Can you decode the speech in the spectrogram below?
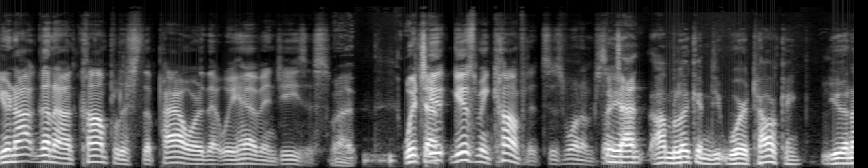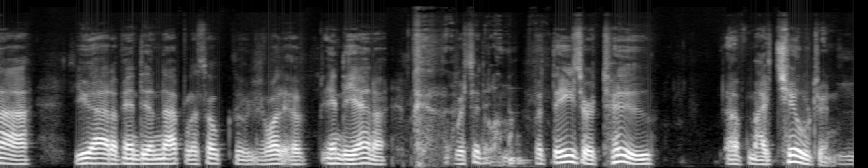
You're not going to accomplish the power that we have in Jesus. Right. Which I, gives me confidence, is what I'm saying. See, I'm, I'm looking. We're talking. You and I. You out of Indianapolis, Oak- what of Indiana, what's it? But these are two of my children. Mm-hmm.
